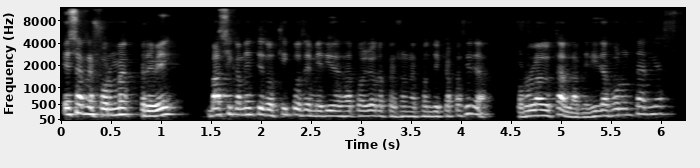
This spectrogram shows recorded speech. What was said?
esa reforma prevé básicamente dos tipos de medidas de apoyo a las personas con discapacidad. Por un lado están las medidas voluntarias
